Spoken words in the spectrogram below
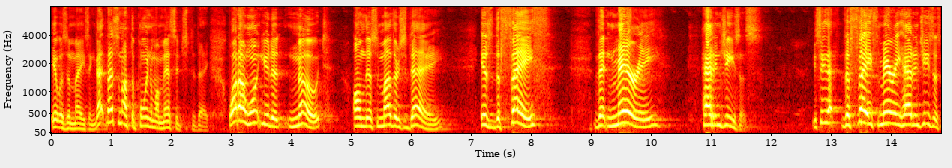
It was amazing. That, that's not the point of my message today. What I want you to note on this Mother's Day is the faith that Mary had in Jesus. You see that? The faith Mary had in Jesus.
